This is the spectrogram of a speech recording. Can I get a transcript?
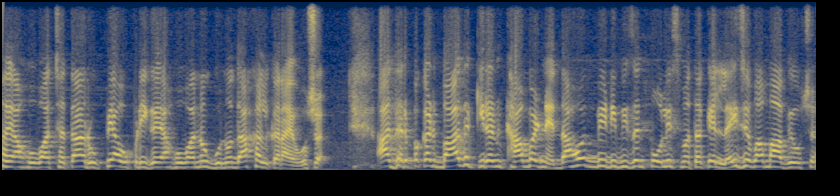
થયા હોવા છતાં રૂપિયા ઉપડી ગયા હોવાનો ગુનો દાખલ કરાયો છે. આ ધરપકડ બાદ કિરણ ખાબડને દાહોદ બી ડિવિઝન પોલીસ મથકે લઈ જવામાં આવ્યો છે,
